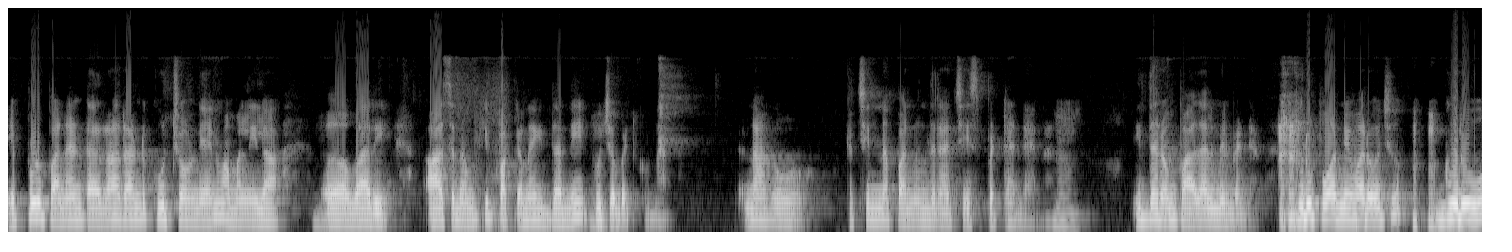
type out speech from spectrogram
ఎప్పుడు పని అంటారా? రండి కూర్చోండి అని మమ్మల్ని ఇలా ఆ, వారి ఆసనంకి పక్కన ఇద్దరిని కూర్చోబెట్టుకున్నారు. నాకు ఒక చిన్న పని ఉందిరా చేసి పెట్టండి అన్న ఇద్దరం పాదాల మీద పడ్డాం గురు పౌర్ణిమ రోజు గురువు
